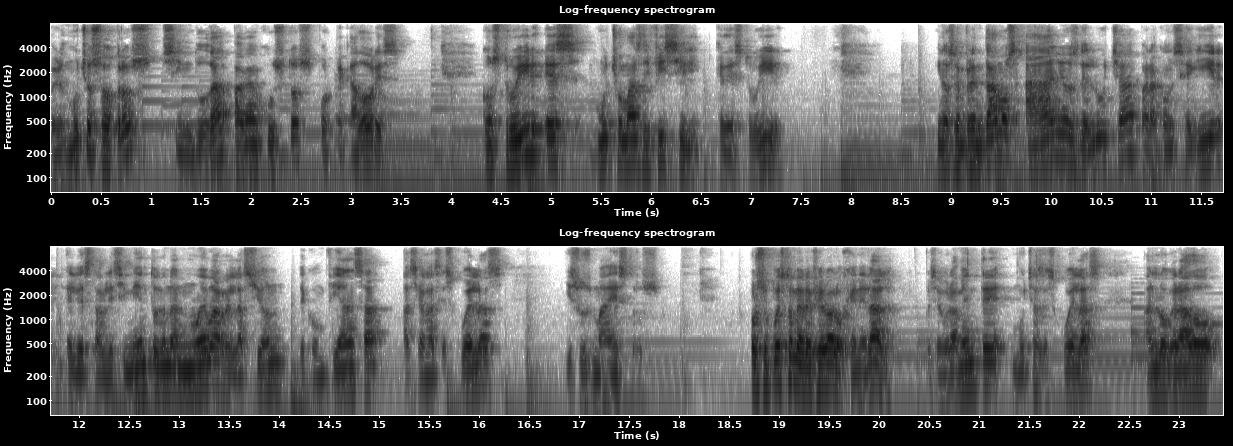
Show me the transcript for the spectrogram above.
pero en muchos otros, sin duda, pagan justos por pecadores. Construir es mucho más difícil que destruir. Y nos enfrentamos a años de lucha para conseguir el establecimiento de una nueva relación de confianza hacia las escuelas y sus maestros. Por supuesto me refiero a lo general, pues seguramente muchas escuelas han logrado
